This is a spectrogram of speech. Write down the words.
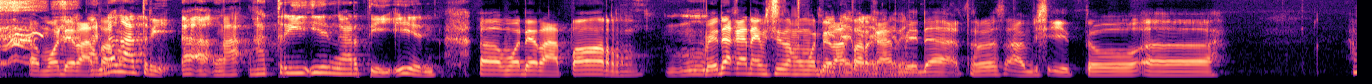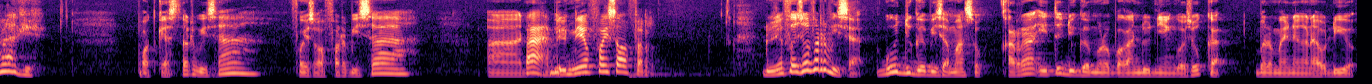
eh, moderator. anda ngatri ah, nga- ngatriin ngartiin Eh, moderator. Beda kan MC sama moderator Hmm. beda, kan? beda. Beda. Terus abis itu eh apa lagi? podcaster bisa voice over bisa ah, Nah, dunia voice over. Dunia voiceover bisa, gue juga bisa masuk karena itu juga merupakan dunia yang gue suka bermain dengan audio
